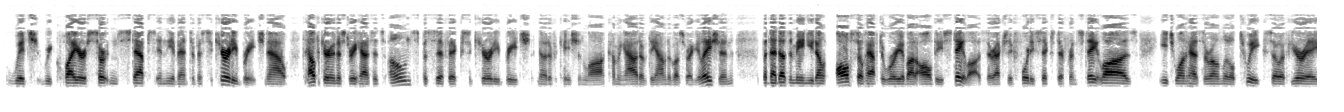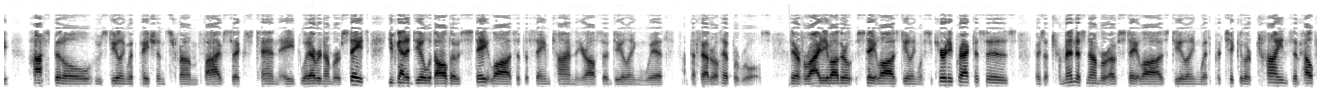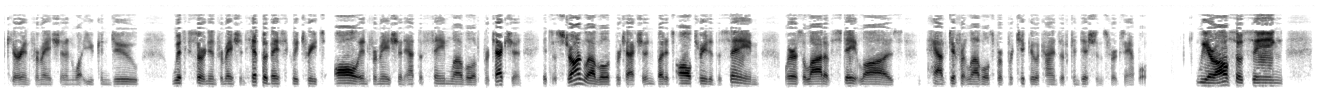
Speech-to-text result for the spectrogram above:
which require certain steps in the event of a security breach. Now, the healthcare industry has its own specific security breach notification law coming out of the omnibus regulation, but that doesn't mean you don't also have to worry about all these state laws. There are actually 46 different state laws. Each one has their own little tweak. So if you're a hospital who's dealing with patients from five, six, ten, eight, whatever number of states, you've got to deal with all those state laws at the same time that you're also dealing with the federal HIPAA rules. There are a variety of other state laws dealing with security practices. There's a tremendous number of state laws dealing with particular kinds of healthcare information and what you can do with certain information. HIPAA basically treats all information at the same level of protection. It's a strong level of protection, but it's all treated the same, whereas a lot of state laws have different levels for particular kinds of conditions, for example. We are also seeing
